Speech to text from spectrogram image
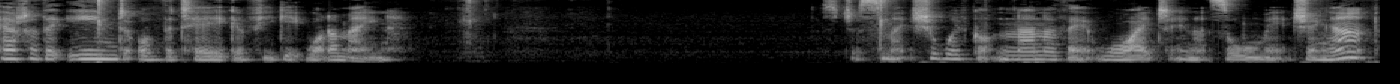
out of the end of the tag if you get what I mean. Let's just make sure we've got none of that white and it's all matching up.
